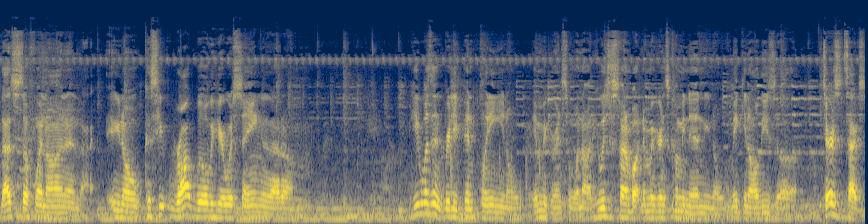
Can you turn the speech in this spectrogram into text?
that stuff went on, and I- you know, because he Rob over here was saying that um he wasn't really pinpointing you know immigrants and whatnot. He was just talking about immigrants coming in, you know, making all these uh, terrorist attacks.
